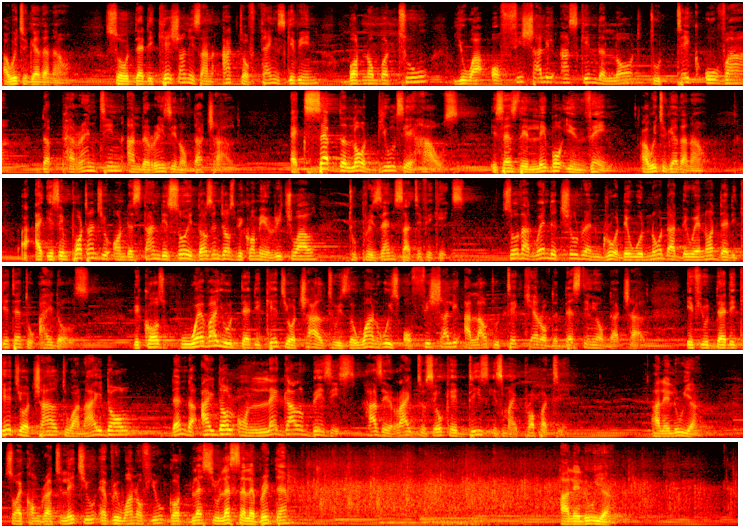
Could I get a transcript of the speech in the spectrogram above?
Are we together now? So dedication is an act of thanksgiving. But number two, you are officially asking the Lord to take over the parenting and the raising of that child. Except the Lord builds a house, he says they labor in vain. Are we together now? it's important you understand this so it doesn't just become a ritual to present certificates so that when the children grow they would know that they were not dedicated to idols because whoever you dedicate your child to is the one who is officially allowed to take care of the destiny of that child if you dedicate your child to an idol then the idol on legal basis has a right to say okay this is my property hallelujah so I congratulate you, every one of you. God bless you. Let's celebrate them. Hallelujah.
